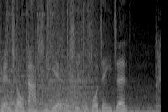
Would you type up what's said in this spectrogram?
全球大视野，我是主播郑一珍。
